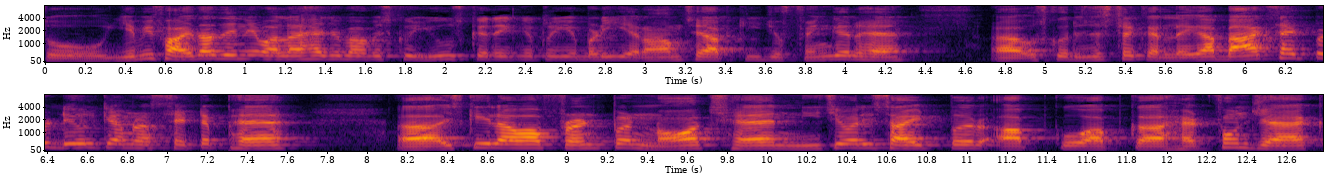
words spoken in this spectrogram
तो ये भी फ़ायदा देने वाला है, जब आप इसको यूज़ करेंगे तो ये बड़ी आराम से आपकी जो फिंगर है उसको रजिस्टर कर लेगा। बैक साइड पर ड्यूल कैमरा सेटअप है। इसके अलावा फ्रंट पर नॉच है। नीचे वाली साइड पर आपको आपका हेडफोन जैक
